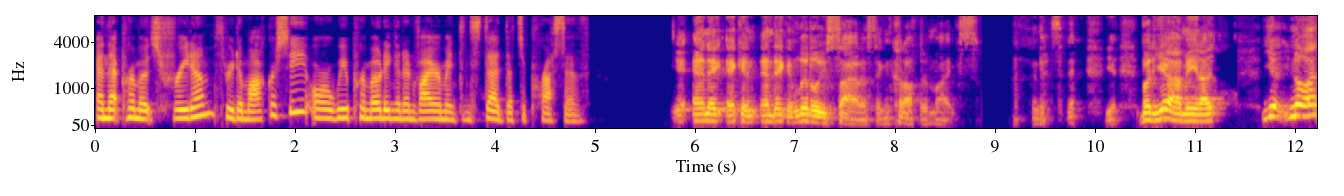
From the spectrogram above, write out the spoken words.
and that promotes freedom through democracy, or are we promoting an environment instead that's oppressive? Yeah, and they, they can and they can literally silence. They can cut off their mics. yeah, but yeah, I mean, I yeah, you know, I,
